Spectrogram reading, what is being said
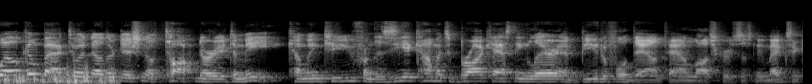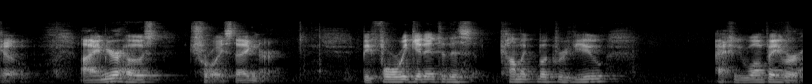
Welcome back to another edition of Talk Nerdy to Me, coming to you from the Zia Comics broadcasting lair in beautiful downtown Las Cruces, New Mexico. I am your host, Troy Stegner. Before we get into this comic book review, actually, one favor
